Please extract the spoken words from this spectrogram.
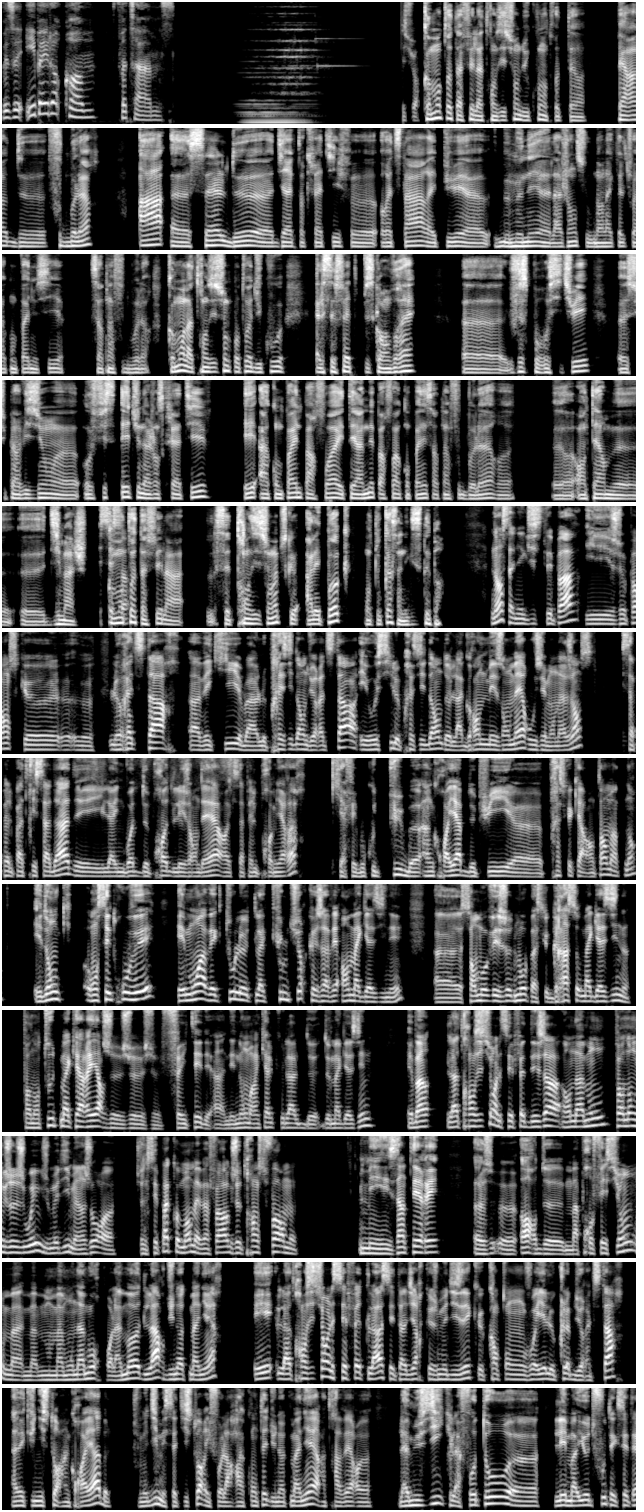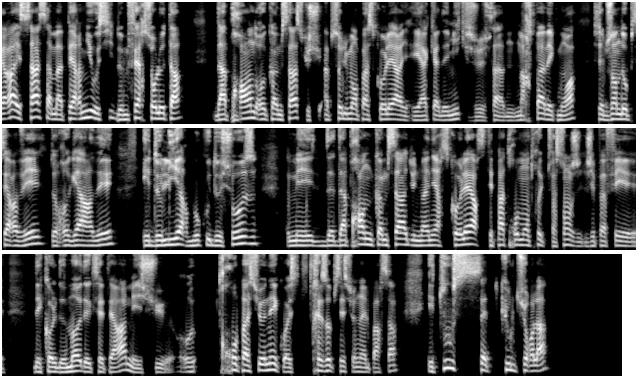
Visit eBay.com for terms. Sûr. Comment toi, tu as fait la transition du coup entre ta période de footballeur à euh, celle de euh, directeur créatif euh, au Red Star et puis mener l'agence dans laquelle tu accompagnes aussi certains footballeurs. Comment la transition pour toi du coup elle s'est faite? Puisqu'en vrai juste pour resituer Supervision Office est une agence créative et accompagne parfois était amené parfois à accompagner certains footballeurs en termes d'image. Comment ça. toi tu as fait la cette transition là parce que à l'époque en tout cas ça n'existait pas. Non, ça n'existait pas. Et je pense que euh, le Red Star, avec qui bah, le président du Red Star et aussi le président de la grande maison mère où j'ai mon agence, il s'appelle Patrice Haddad et il a une boîte de prod légendaire qui s'appelle Première Heure, qui a fait beaucoup de pubs incroyables depuis euh, presque 40 ans maintenant. Et donc, on s'est trouvé et moi, avec tout la culture que j'avais emmagasinée, euh, sans mauvais jeu de mots, parce que grâce au magazine, pendant toute ma carrière, je, je, je feuilletais des, des nombres incalculables de, de magazines. Et eh ben, la transition, elle s'est faite déjà en amont, pendant que je jouais, où je me dis, mais un jour, euh, je ne sais pas comment, mais il va falloir que je transforme mes intérêts euh, euh, hors de ma profession, ma, ma, mon amour pour la mode, l'art d'une autre manière. Et la transition, elle s'est faite là, c'est-à-dire que je me disais que quand on voyait le club du Red Star avec une histoire incroyable, je me dis mais cette histoire, il faut la raconter d'une autre manière à travers euh, la musique, la photo, euh, les maillots de foot, etc. Et ça, ça m'a permis aussi de me faire sur le tas, d'apprendre comme ça, parce que je suis absolument pas scolaire et académique, je, ça ne marche pas avec moi. J'ai besoin d'observer, de regarder et de lire beaucoup de choses, mais d'apprendre comme ça d'une manière scolaire, c'était pas trop mon truc. De toute façon, j'ai pas fait d'école de mode, etc. Mais je suis trop passionné, quoi. Très obsessionnel par ça. Et toute cette culture-là,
